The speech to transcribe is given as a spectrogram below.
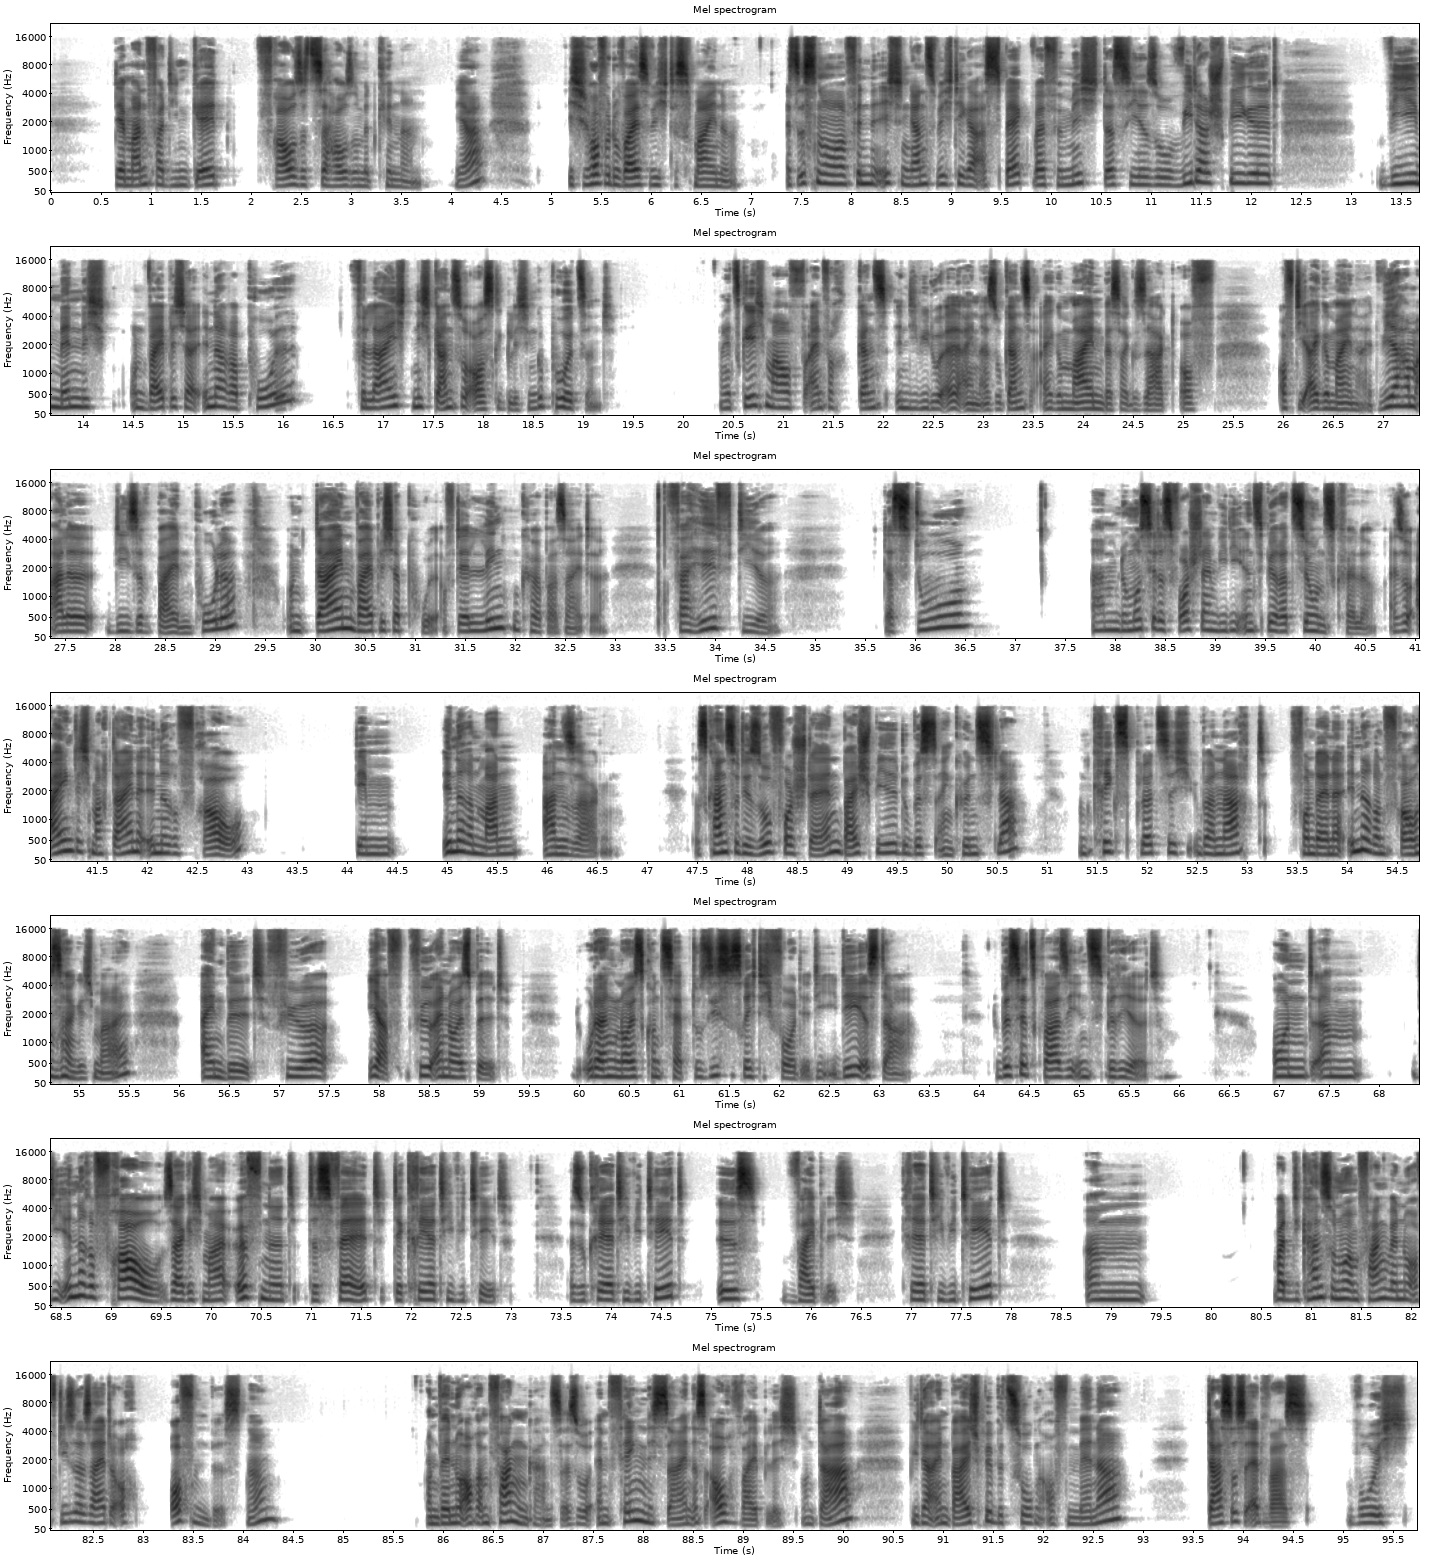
der Mann verdient Geld, Frau sitzt zu Hause mit Kindern. Ja, ich hoffe, du weißt, wie ich das meine. Es ist nur, finde ich, ein ganz wichtiger Aspekt, weil für mich das hier so widerspiegelt, wie männlich und weiblicher innerer Pol vielleicht nicht ganz so ausgeglichen gepolt sind. Jetzt gehe ich mal auf einfach ganz individuell ein, also ganz allgemein besser gesagt, auf, auf die Allgemeinheit. Wir haben alle diese beiden Pole und dein weiblicher Pol auf der linken Körperseite verhilft dir, dass du, ähm, du musst dir das vorstellen wie die Inspirationsquelle. Also eigentlich macht deine innere Frau dem inneren Mann Ansagen. Das kannst du dir so vorstellen. Beispiel, du bist ein Künstler und kriegst plötzlich über Nacht von deiner inneren Frau, sage ich mal, ein Bild für, ja, für ein neues Bild oder ein neues Konzept. Du siehst es richtig vor dir. Die Idee ist da. Du bist jetzt quasi inspiriert. Und ähm, die innere Frau, sage ich mal, öffnet das Feld der Kreativität. Also Kreativität ist weiblich. Kreativität, ähm, die kannst du nur empfangen, wenn du auf dieser Seite auch offen bist, ne? Und wenn du auch empfangen kannst, also empfänglich sein ist auch weiblich. Und da wieder ein Beispiel bezogen auf Männer. Das ist etwas, wo ich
